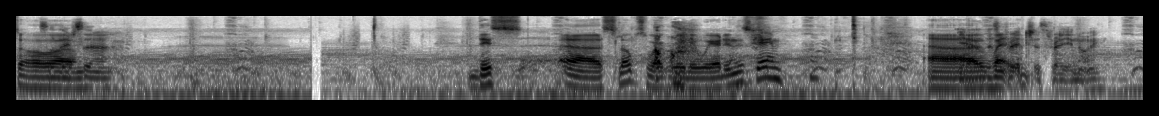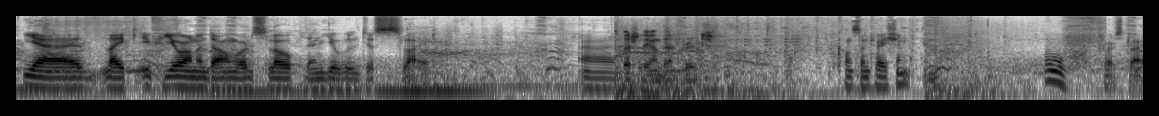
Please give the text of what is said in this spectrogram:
so, So there's um, a this uh, slopes work really weird in this game. Uh, yeah, this when- bridge is really annoying. Yeah, like if you're on a downward slope, then you will just slide. Uh, Especially on that bridge. concentration. Oof, first try.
